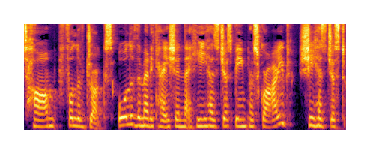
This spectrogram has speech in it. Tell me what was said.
Tom full of drugs. All of the medication that he has just been prescribed, she has just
